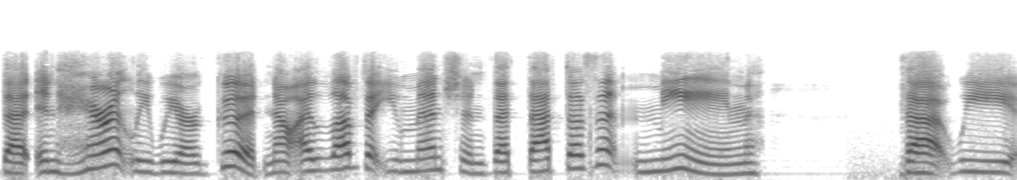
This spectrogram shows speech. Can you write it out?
that inherently we are good. Now, I love that you mentioned that that doesn't mean that we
